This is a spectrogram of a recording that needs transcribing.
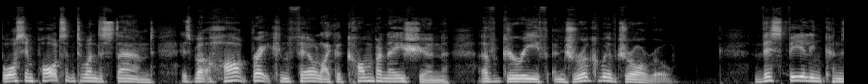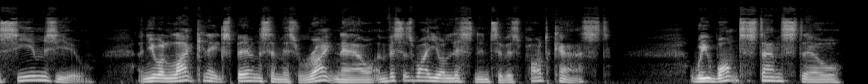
But what's important to understand is that heartbreak can feel like a combination of grief and drug withdrawal. this feeling consumes you. And you are likely experiencing this right now, and this is why you're listening to this podcast. We want to stand still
